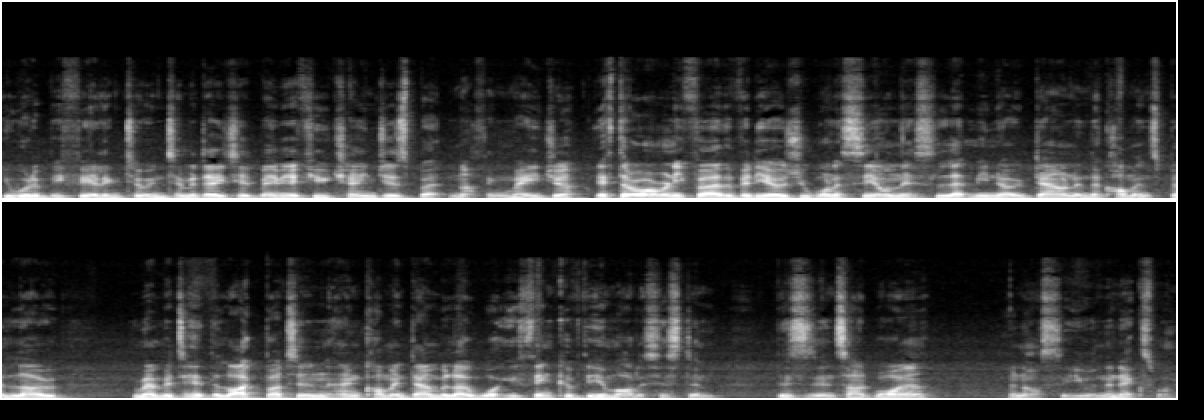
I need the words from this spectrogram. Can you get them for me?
you wouldn't be feeling too intimidated. Maybe a few changes, but nothing major. If there are any further videos you want to see on this, let me know down in the comments below. Remember to hit the like button and comment down below what you think of the Omada system. This is Inside Wire, and I'll see you in the next one.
